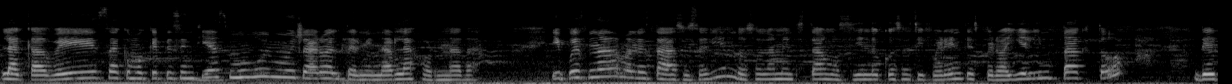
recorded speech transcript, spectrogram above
la cabeza, como que te sentías muy, muy raro al terminar la jornada. Y pues nada malo estaba sucediendo, solamente estábamos haciendo cosas diferentes, pero ahí el impacto de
